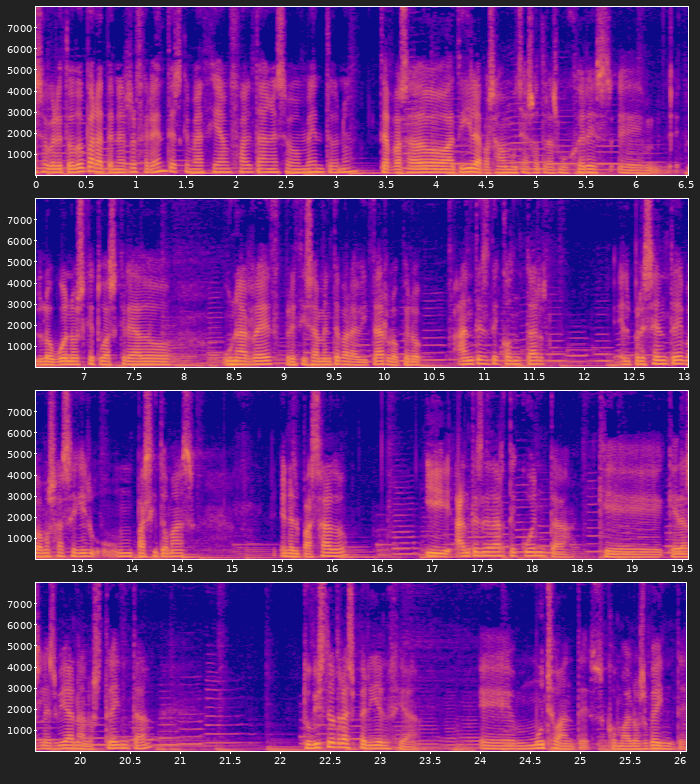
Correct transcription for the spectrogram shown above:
sobre todo para tener referentes que me hacían falta en ese momento. ¿no? Te ha pasado a ti y le ha pasado a muchas otras mujeres. Eh, lo bueno es que tú has creado una red precisamente para evitarlo, pero antes de contar el presente vamos a seguir un pasito más en el pasado y antes de darte cuenta que, que eras lesbiana a los 30, tuviste otra experiencia eh, mucho antes, como a los 20,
